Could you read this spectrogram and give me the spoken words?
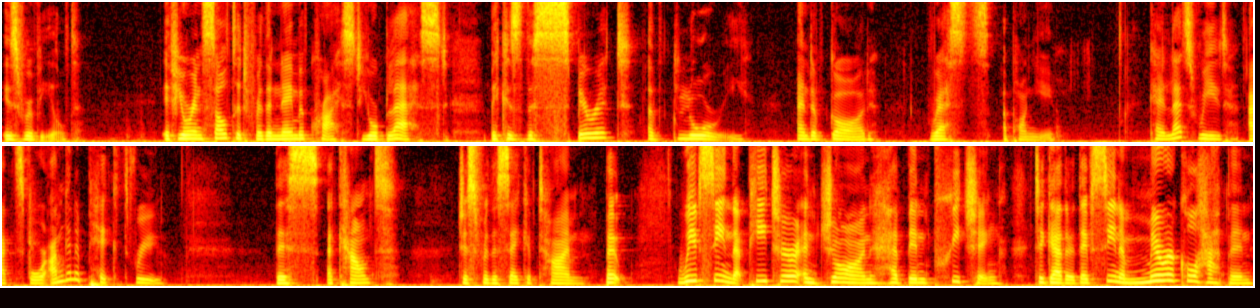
is revealed. If you're insulted for the name of Christ, you're blessed because the Spirit of glory and of God rests upon you. Okay, let's read Acts 4. I'm going to pick through this account just for the sake of time. But we've seen that Peter and John have been preaching together. They've seen a miracle happen,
